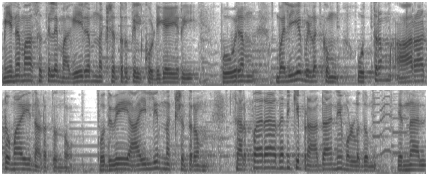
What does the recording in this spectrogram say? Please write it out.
മീനമാസത്തിലെ മകീരം നക്ഷത്രത്തിൽ കൊടികയറി പൂരം വലിയ വിളക്കും ഉത്രം ആറാട്ടുമായി നടത്തുന്നു. പൊതുവെ ആയില്യം നക്ഷത്രം സർപ്പാരാധനയ്ക്ക് പ്രാധാന്യമുള്ളതും എന്നാൽ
